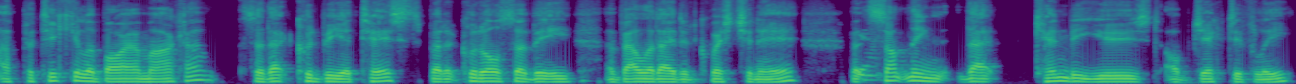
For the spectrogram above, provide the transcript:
a particular biomarker. So that could be a test, but it could also be a validated questionnaire, but yeah. something that can be used objectively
